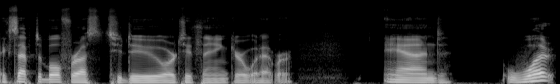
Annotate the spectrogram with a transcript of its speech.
acceptable for us to do or to think or whatever. And what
